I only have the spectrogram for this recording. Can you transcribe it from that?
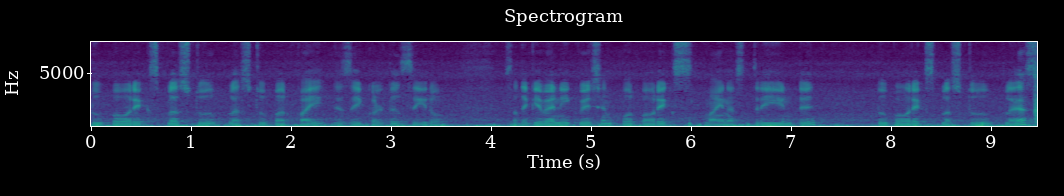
2 power x plus 2 plus 2 power 5 is equal to 0. So the given equation 4 power x minus 3 into 2 power x plus 2 plus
